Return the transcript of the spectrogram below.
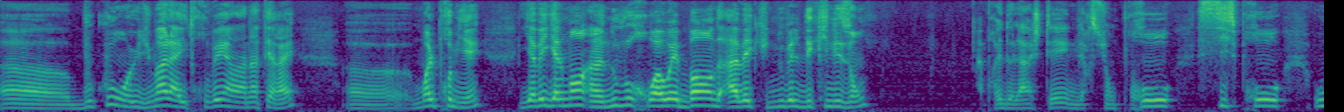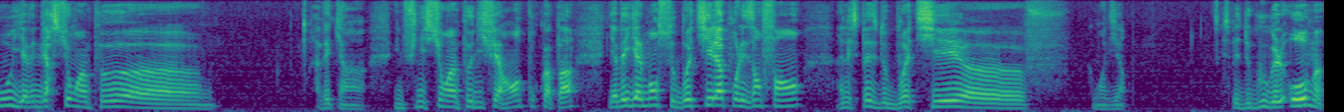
Euh, beaucoup ont eu du mal à y trouver un intérêt. Euh, moi, le premier. Il y avait également un nouveau Huawei Band avec une nouvelle déclinaison. Après, de là, acheter une version Pro, 6 Pro, où il y avait une version un peu... Euh, avec une finition un peu différente, pourquoi pas. Il y avait également ce boîtier-là pour les enfants, un espèce de boîtier... comment dire espèce de Google Home,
